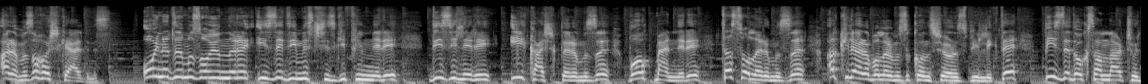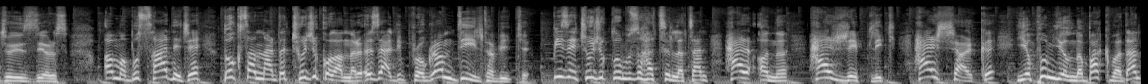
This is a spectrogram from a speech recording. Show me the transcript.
aramıza hoş geldiniz. Oynadığımız oyunları, izlediğimiz çizgi filmleri, dizileri, ilk aşklarımızı, Walkman'leri, tasolarımızı, akülü arabalarımızı konuşuyoruz birlikte. Biz de 90'lar çocuğu izliyoruz. Ama bu sadece 90'larda çocuk olanlara özel bir program değil tabii ki. Bize çocukluğumuzu hatırlatan her anı, her replik, her şarkı yapım yılına bakmadan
